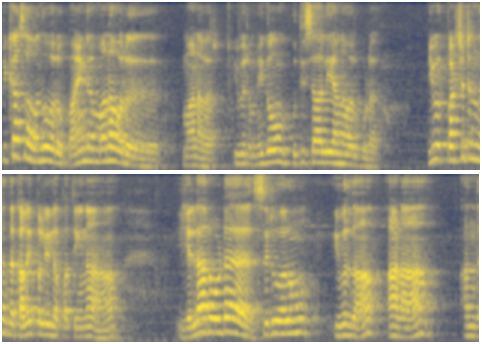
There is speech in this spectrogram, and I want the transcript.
பிகாசோ வந்து ஒரு பயங்கரமான ஒரு மாணவர். இவர் மிகவும் புத்திசாலியானவர் கூட. இவர் படிச்சுட்டு இருந்த இந்த கலைப்பள்ளியில் பார்த்தீங்கன்னா எல்லாரோட சிறுவரும் இவர் தான் ஆனால் அந்த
